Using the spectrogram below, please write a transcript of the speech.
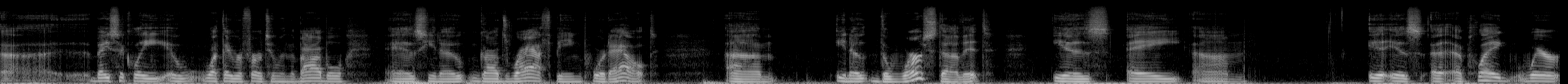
uh, basically what they refer to in the Bible as you know God's wrath being poured out. Um, you know the worst of it is a um, is a, a plague where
